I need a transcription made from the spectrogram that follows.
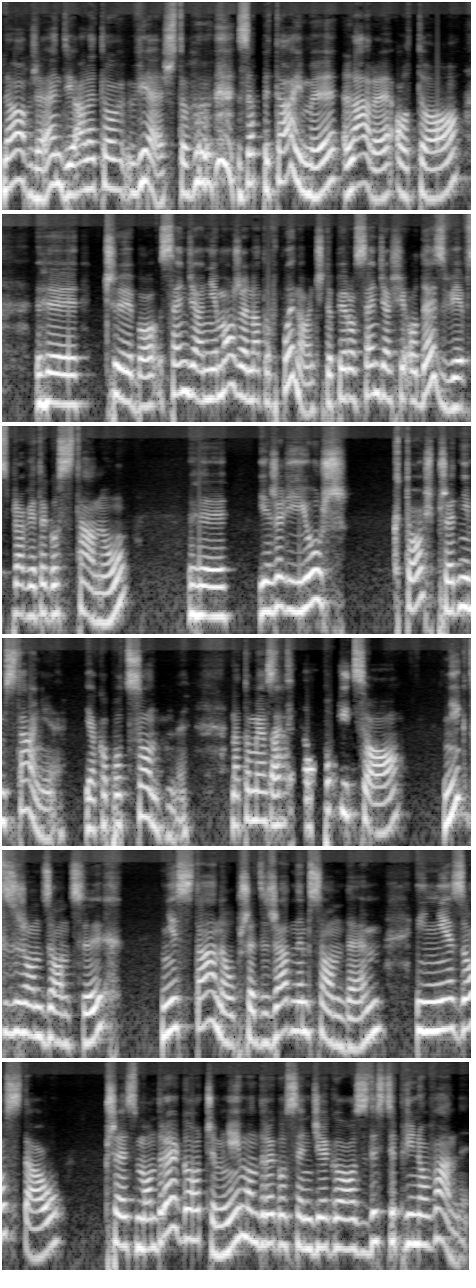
Dobrze, Andy, ale to wiesz, to zapytajmy Larę o to, czy, bo sędzia nie może na to wpłynąć, dopiero sędzia się odezwie w sprawie tego stanu, y, jeżeli już ktoś przed nim stanie jako podsądny. Natomiast tak. póki co nikt z rządzących nie stanął przed żadnym sądem i nie został przez mądrego czy mniej mądrego sędziego zdyscyplinowany.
